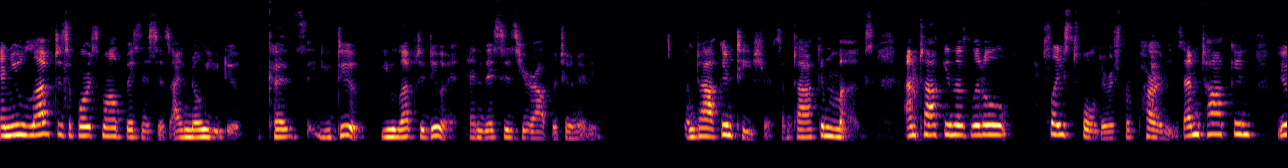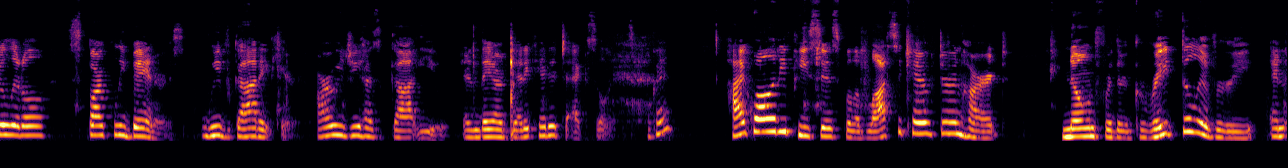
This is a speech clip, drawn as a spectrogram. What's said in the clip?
And you love to support small businesses. I know you do because you do. You love to do it. And this is your opportunity. I'm talking t shirts. I'm talking mugs. I'm talking those little placeholders for parties. I'm talking your little sparkly banners. We've got it here. REG has got you, and they are dedicated to excellence. Okay? High quality pieces full of lots of character and heart, known for their great delivery, and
